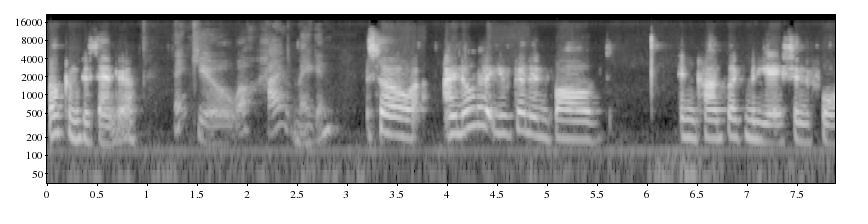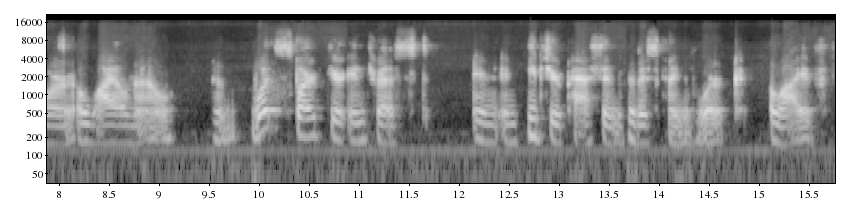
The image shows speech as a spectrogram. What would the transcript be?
Welcome, Cassandra. Thank you. Well, hi, Megan. So, I know that you've been involved in conflict mediation for a while now. Um, what sparked your interest and, and keeps your passion for this kind of work alive?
